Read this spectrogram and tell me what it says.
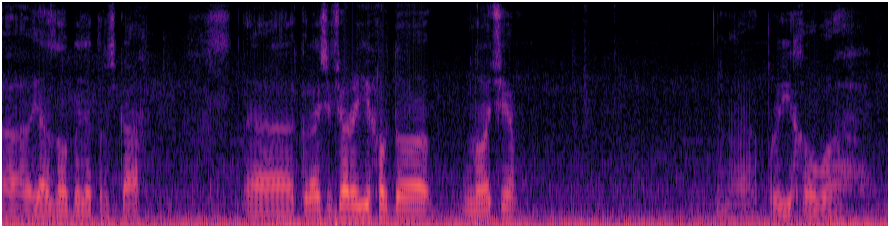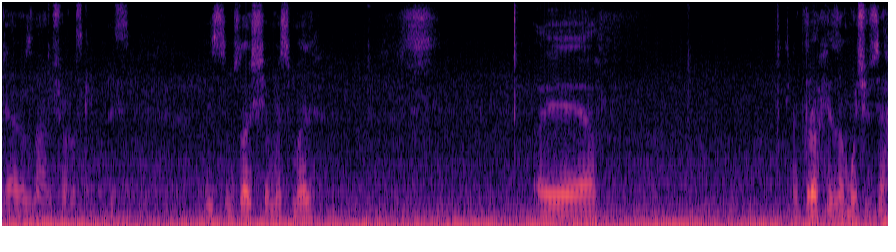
Е, я знову біля тручка. Е, коротше, вчора їхав до ночі. Е, проїхав, я не знаю вчора скільки десь 800 з чимось миль. Е, трохи замучився.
